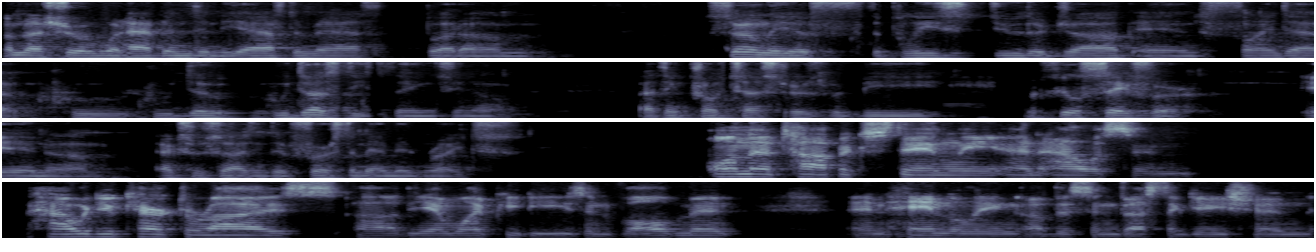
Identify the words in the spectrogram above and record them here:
I'm not sure what happened in the aftermath, but um, certainly if the police do their job and find out who who do who does these things, you know, I think protesters would be would feel safer in um, exercising their First Amendment rights. On that topic, Stanley and Allison, how would you characterize uh, the NYPD's involvement and handling of this investigation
